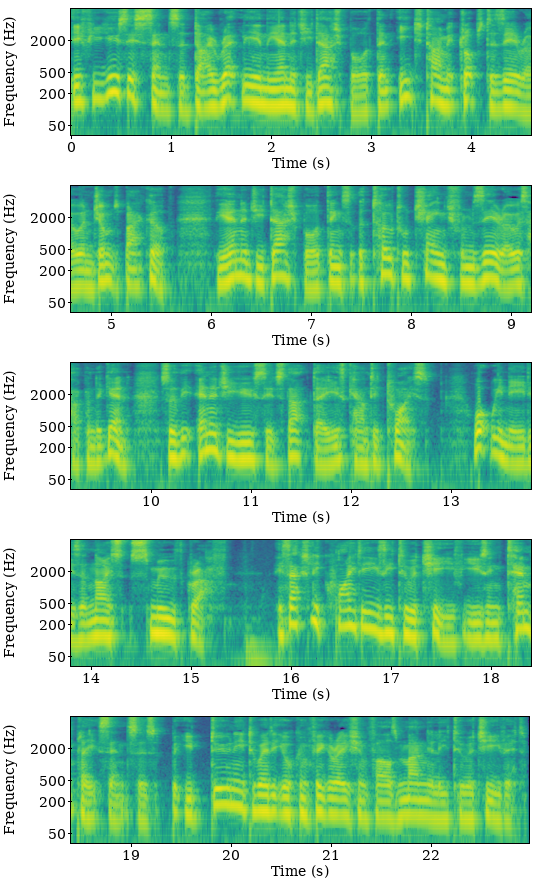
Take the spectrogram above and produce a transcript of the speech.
If you use this sensor directly in the energy dashboard, then each time it drops to zero and jumps back up, the energy dashboard thinks that the total change from zero has happened again, so the energy usage that day is counted twice. What we need is a nice smooth graph. It's actually quite easy to achieve using template sensors, but you do need to edit your configuration files manually to achieve it.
